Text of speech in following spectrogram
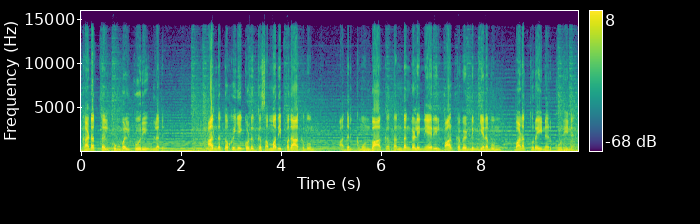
கடத்தல் கும்பல் கூறியுள்ளது. அந்த தொகையை கொடுக்க சம்மதிப்பதாகவும் அதற்கு முன்பாக தந்தங்களை நேரில் பார்க்க வேண்டும் எனவும் வனத்துறையினர் கூறினர்.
